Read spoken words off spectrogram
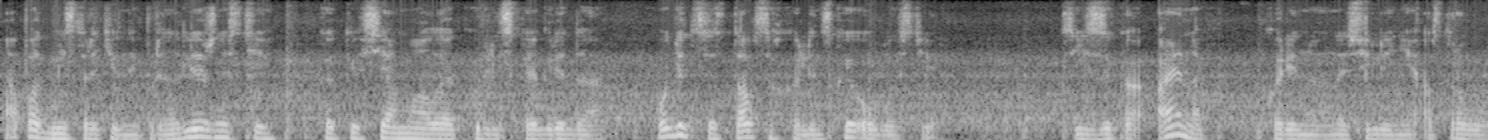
а по административной принадлежности, как и вся Малая Курильская гряда, входит в состав Сахалинской области. С языка айнов, коренное население островов,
